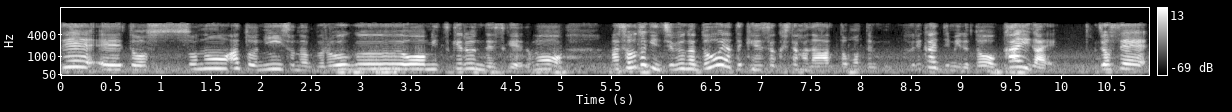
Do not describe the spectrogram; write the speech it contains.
で、えーと、その後にそのブログを見つけるんですけれども、まあ、その時に自分がどうやって検索したかなと思って振り返ってみると、海外、女性、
